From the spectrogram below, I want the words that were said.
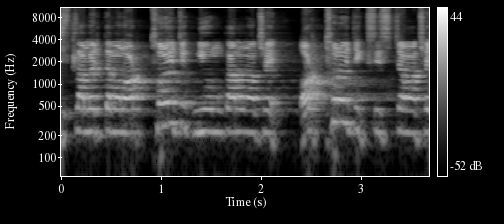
ইসলামের তেমন অর্থনৈতিক নিয়ম কানুন আছে, অর্থনৈতিক সিস্টেম আছে,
